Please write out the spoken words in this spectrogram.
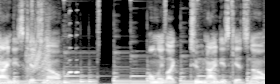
90s kids know. Only like two 90s kids know.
